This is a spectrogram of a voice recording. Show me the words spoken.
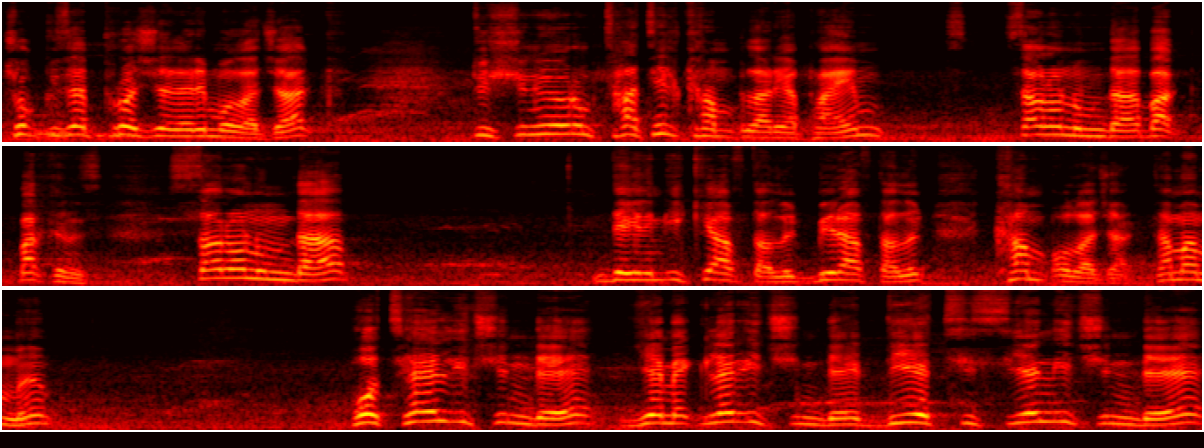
Çok güzel projelerim olacak. Düşünüyorum tatil kamplar yapayım. Salonumda bak bakınız. Salonumda Diyelim iki haftalık, bir haftalık kamp olacak. Tamam mı? Otel içinde, yemekler içinde, diyetisyen içinde,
